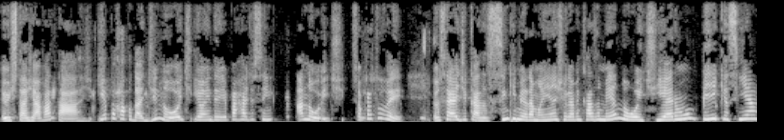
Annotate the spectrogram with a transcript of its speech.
eu estagiava à tarde, ia para faculdade de noite e eu ainda ia para rádio sim à noite. Só para tu ver. Eu saía de casa às 5 e meia da manhã, chegava em casa meia-noite e era um pique assim, a...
